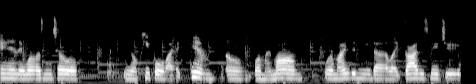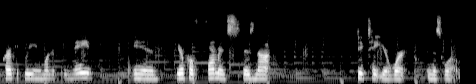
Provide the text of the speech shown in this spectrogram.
And it wasn't until, you know, people like him um, or my mom reminded me that like God has made you perfectly and wonderfully made, and your performance does not dictate your worth in this world.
